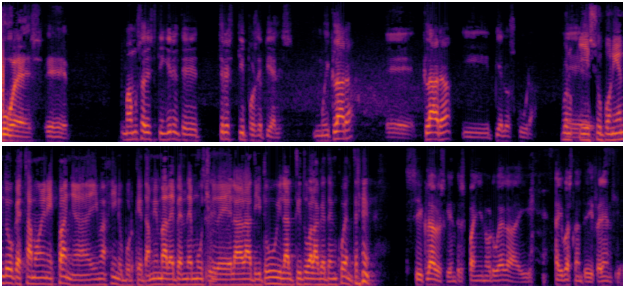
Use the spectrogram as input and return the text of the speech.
pues eh, vamos a distinguir entre tres tipos de pieles. Muy clara, eh, clara y piel oscura. Bueno, y suponiendo que estamos en España, imagino, porque también va a depender mucho de la latitud y la altitud a la que te encuentres. Sí, claro, es que entre España y Noruega hay, hay bastante diferencia.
